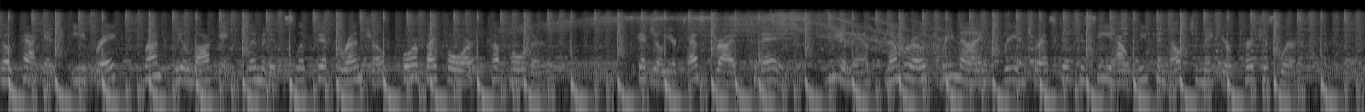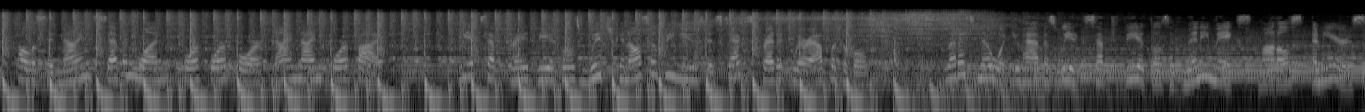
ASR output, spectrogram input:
tow package, e-brake, front wheel locking, limited slip differential, 4x4, cup holder. Schedule your test drive today. Vietnam, number 0393 interested to see how we can help to make your purchase work. Call us at 971-444-9945. We accept trade vehicles which can also be used as tax credit where applicable. Let us know what you have as we accept vehicles of many makes, models, and years.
